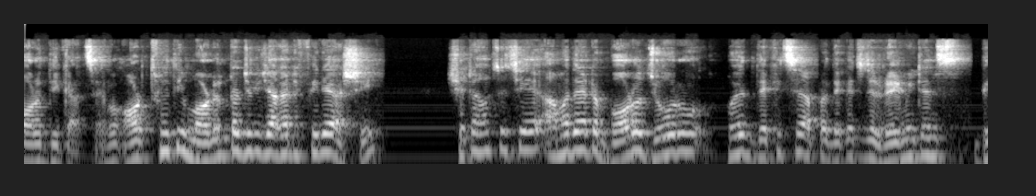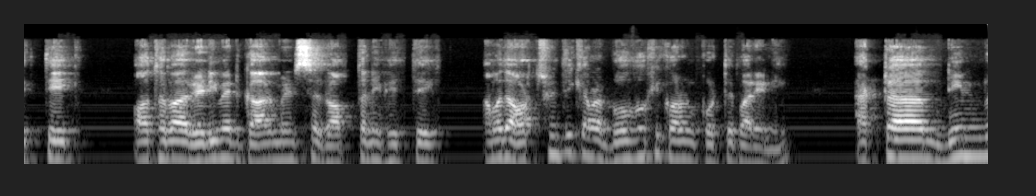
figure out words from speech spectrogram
বড় দিক আছে এবং অর্থনীতির মডেলটা যদি জায়গাটা ফিরে আসি সেটা হচ্ছে যে আমাদের একটা বড় জোর হয়ে দেখেছে, আপনারা দেখেছে যে রেমিটেন্স ভিত্তিক অথবা রেডিমেড গার্মেন্টস এর রপ্তানি ভিত্তিক আমাদের অর্থনীতিকে আমরা বহুমুখীকরণ করতে পারিনি। একটা নিম্ন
